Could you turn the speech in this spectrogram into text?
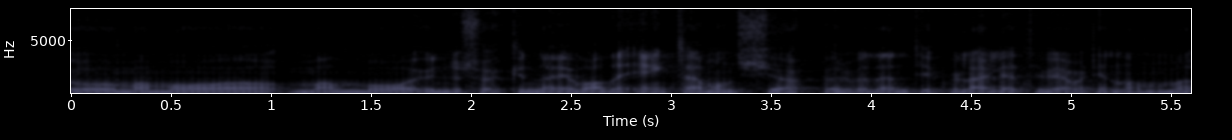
Og man må, man må, undersøke nøye hva det egentlig er man kjøper ved den type leiligheter. Vi har vært innom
